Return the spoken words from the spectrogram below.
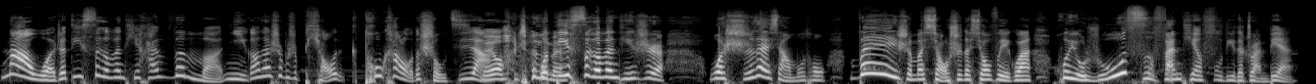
那我这第四个问题还问吗？你刚才是不是瞟偷看了我的手机啊？没，有，真的我没有第四个问题是。我实在想不通，为什么小时的消费观会有如此翻天覆地的转变？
